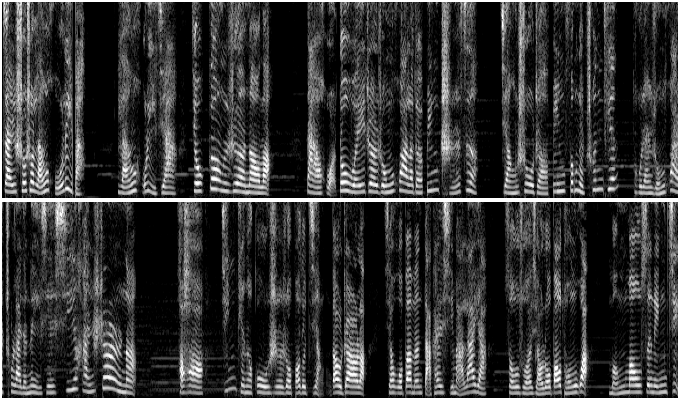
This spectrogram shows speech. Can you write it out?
再说说蓝狐狸吧，蓝狐狸家就更热闹了。大伙儿都围着融化了的冰池子，讲述着冰封的春天突然融化出来的那些稀罕事儿呢。哈哈，今天的故事肉包就讲到这儿了。小伙伴们，打开喜马拉雅，搜索“小肉包童话”《萌猫森林记》，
